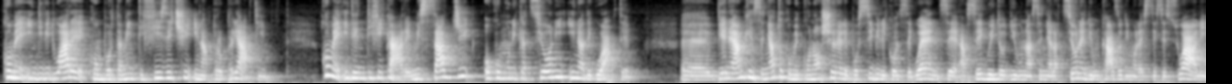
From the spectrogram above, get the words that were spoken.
come individuare comportamenti fisici inappropriati, come identificare messaggi o comunicazioni inadeguate eh, viene anche insegnato come conoscere le possibili conseguenze a seguito di una segnalazione di un caso di molestie sessuali,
